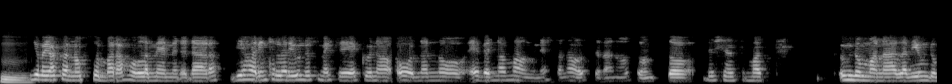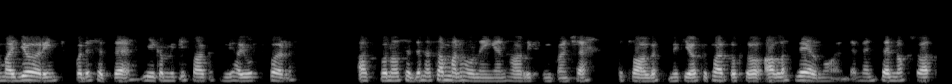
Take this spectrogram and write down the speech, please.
Mm. Jo, jag kan också bara hålla med med det där att vi har inte heller i ungdomsmäktige kunnat ordna något evenemang nästan alls eller något sånt, så det känns som att ungdomarna eller vi ungdomar gör inte på det sättet lika mycket saker som vi har gjort förr att på något sätt den här sammanhållningen har liksom kanske försvagats mycket och såklart också allas välmående. Men sen också att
